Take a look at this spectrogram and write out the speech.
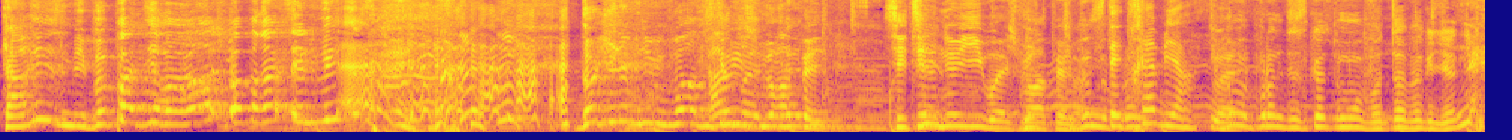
charisme, il peut pas dire oh, je peux pas un selfie. Donc il est venu me voir. Ah oui, je me rappelle. C'était à Neuilly, ouais, je me rappelle. Ouais. C'était très bien. Tu peux me prendre discrètement en photo avec Johnny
